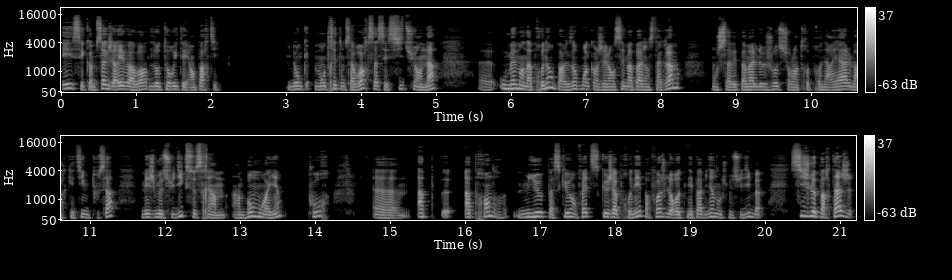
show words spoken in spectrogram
et c'est comme ça que j'arrive à avoir de l'autorité en partie. Donc montrer ton savoir, ça c'est si tu en as, euh, ou même en apprenant. Par exemple, moi quand j'ai lancé ma page Instagram, je savais pas mal de choses sur l'entrepreneuriat, le marketing, tout ça, mais je me suis dit que ce serait un, bon moyen pour euh, euh, apprendre mieux, parce que en fait, ce que j'apprenais, parfois je le retenais pas bien, donc je me suis dit, bah, si je le partage,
